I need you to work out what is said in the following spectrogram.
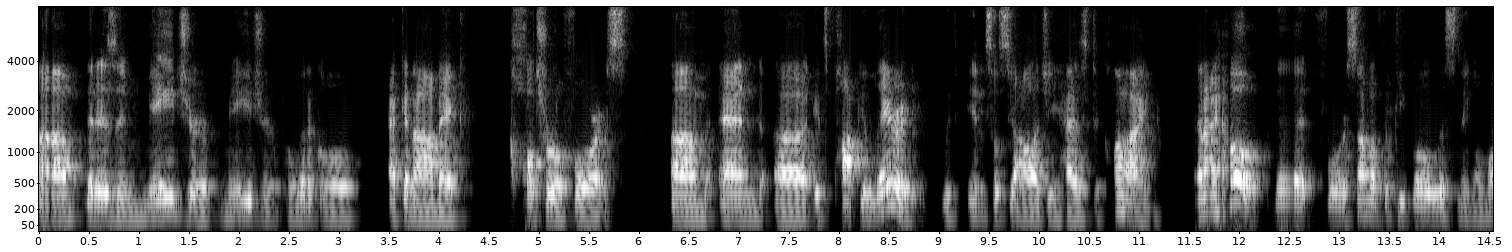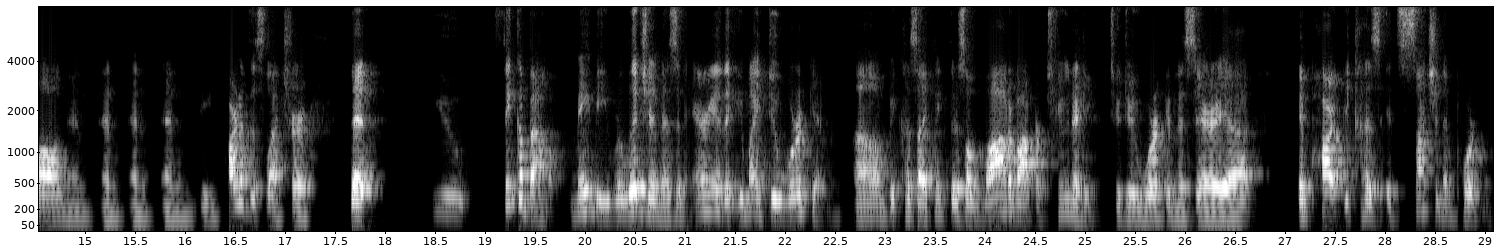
Um, that is a major, major political, economic, cultural force, um, and uh, its popularity within sociology has declined. And I hope that for some of the people listening along and, and, and, and being part of this lecture, that you think about maybe religion as an area that you might do work in, um, because I think there's a lot of opportunity to do work in this area, in part because it's such an important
